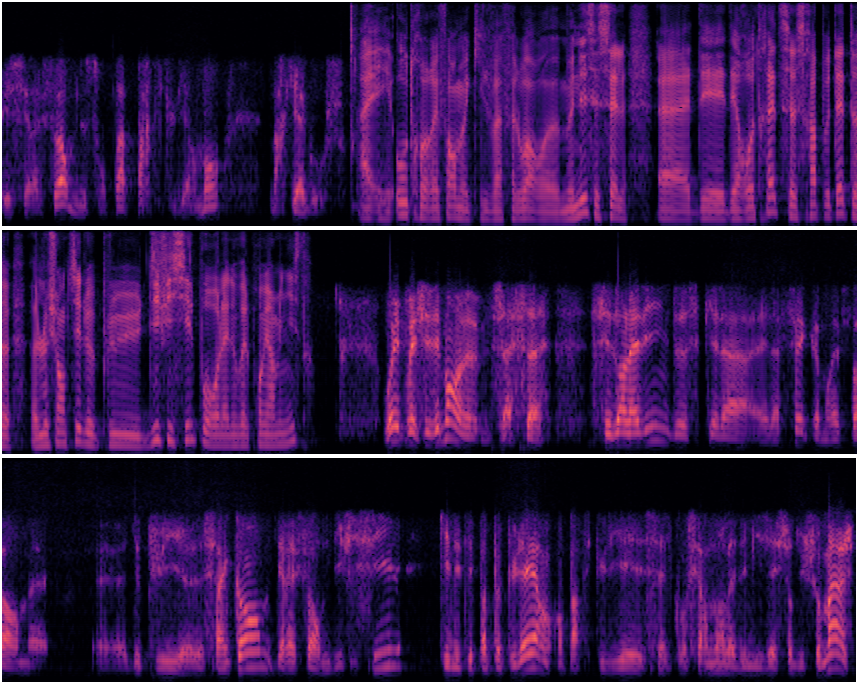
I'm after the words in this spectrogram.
et ces réformes ne sont pas particulièrement marquées à gauche. Ah, et autre réforme qu'il va falloir euh, mener, c'est celle des, retraites. Ce sera peut-être le chantier le plus difficile pour la nouvelle Première ministre? Oui, précisément. Ça, c'est dans la ligne de ce qu'elle a, elle a fait comme réforme euh, depuis euh, cinq ans, des réformes difficiles qui n'étaient pas populaires, en particulier celles concernant l'indemnisation du chômage.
